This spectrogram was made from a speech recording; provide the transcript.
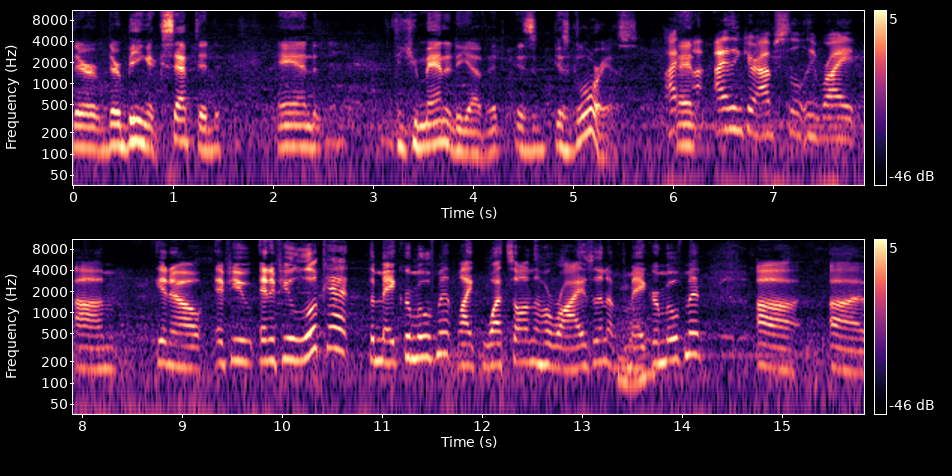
they're they're being accepted and the humanity of it is is glorious. I, and I, I think you're absolutely right. Um, you know, if you and if you look at the maker movement, like what's on the horizon of the maker movement, uh, uh,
